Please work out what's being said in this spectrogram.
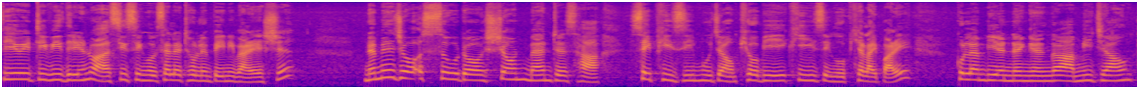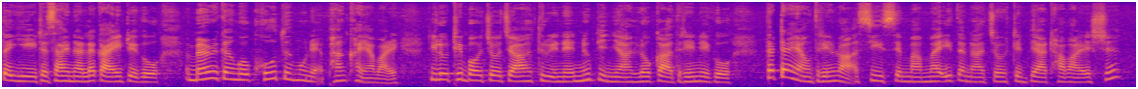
VOA TV သတင်းလွှာအစီအစဉ်ကိုဆက်လက်ထုတ်လွှင့်ပေးနေပါတယ်ရှင်။နမေကျော်အဆိုတော် Shawn Mendes ဟာစိတ်ဖိစီးမှုကြောင့်ဖျော်ဖြေခီးစဉ်ကိုဖျက်လိုက်ပါတယ်။ကိုလံဘီယာနိုင်ငံကမိချောင်းတရေဒီဇိုင်နာလက်ကိုင်တွေကို American ကိုခိုးသွင်းမှုနဲ့ဖမ်းခံရပါတယ်။ဒီလိုထင်ပေါ်ကျော်ကြားသူတွေနဲ့အမှုပညာလောကသတင်းတွေကိုတက်တက်ရောင်သတင်းလွှာအစီအစဉ်မှာမအေးတနာကျော်တင်ပြထားပါတယ်ရှင်။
